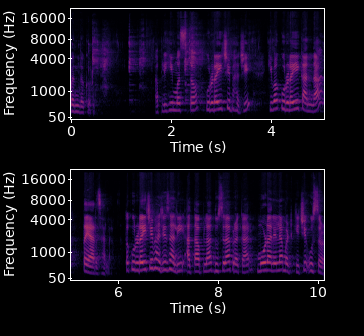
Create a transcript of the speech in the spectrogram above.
बंद करू. आपली ही मस्त कुरडईची भाजी किंवा कुरडई कांदा तयार झाला. तर कुरडईची भाजी झाली आता आपला दुसरा प्रकार मोड आलेल्या मटकीची उसळ.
